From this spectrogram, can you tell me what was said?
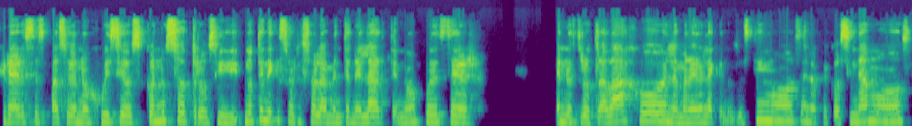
crear ese espacio de no juicios con nosotros y no tiene que ser solamente en el arte, ¿no? Puede ser en nuestro trabajo, en la manera en la que nos vestimos, en lo que cocinamos,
